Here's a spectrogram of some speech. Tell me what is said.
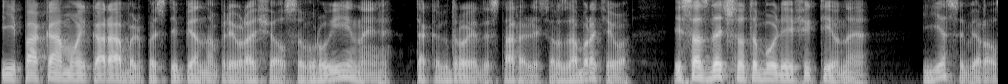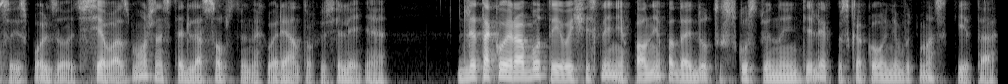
И пока мой корабль постепенно превращался в руины, так как дроиды старались разобрать его и создать что-то более эффективное, я собирался использовать все возможности для собственных вариантов усиления. Для такой работы и вычисления вполне подойдут искусственный интеллект из какого-нибудь москита.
